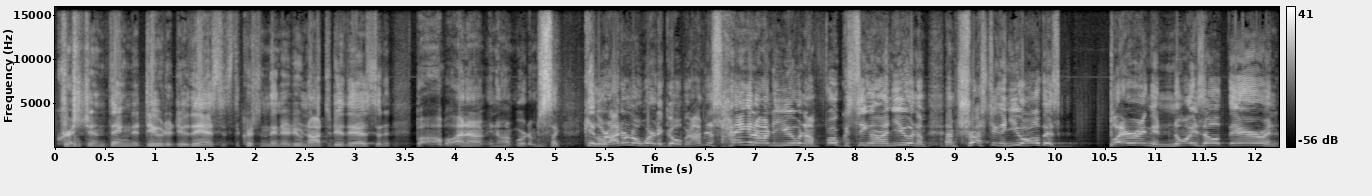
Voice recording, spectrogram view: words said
Christian thing to do to do this, it's the Christian thing to do not to do this, and blah, blah. And I'm, you know, I'm just like, okay, Lord, I don't know where to go, but I'm just hanging on to you and I'm focusing on you and I'm, I'm trusting in you. All this blaring and noise out there and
